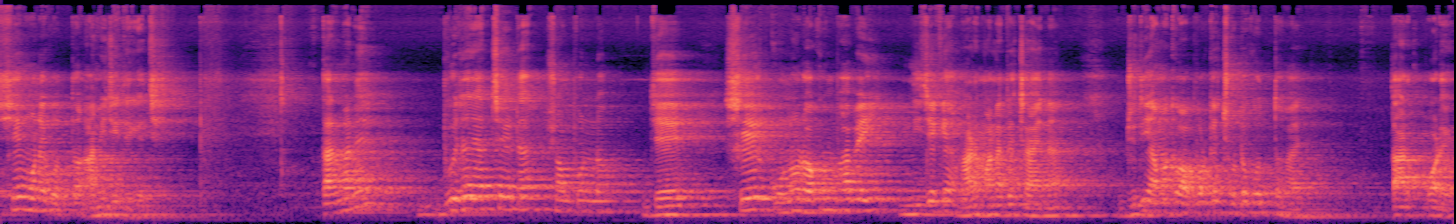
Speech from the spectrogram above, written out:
সে মনে করতো, আমি জিতে গেছি। তার মানে বোঝা যাচ্ছে এটা সম্পূর্ণ যে সে কোনো রকমভাবেই নিজেকে হার মানাতে চায় না। যদি আমাকে অপরকে ছোট করতে হয়, তারপরেও।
